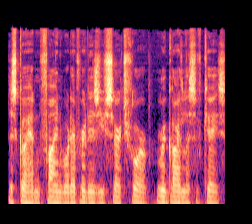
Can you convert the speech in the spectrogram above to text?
just go ahead and find whatever it is you search for regardless of case.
